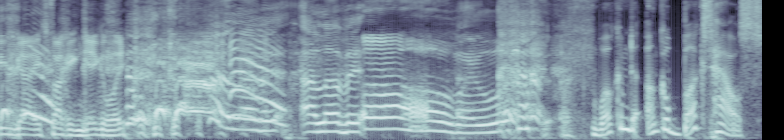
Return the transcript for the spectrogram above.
you guys fucking giggling. I love it. I love it. Oh my lord! Welcome to Uncle Buck's house.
